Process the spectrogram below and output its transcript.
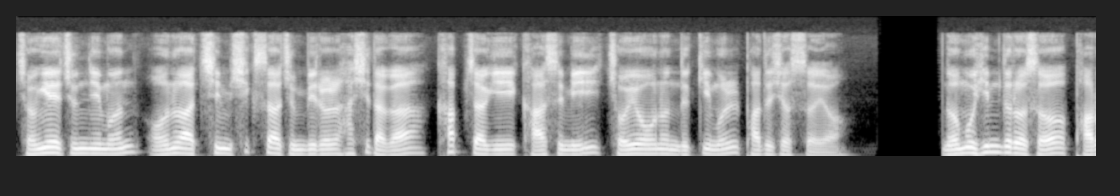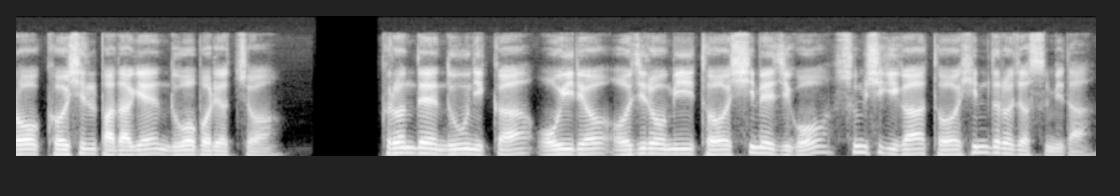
정혜준님은 어느 아침 식사 준비를 하시다가 갑자기 가슴이 조여오는 느낌을 받으셨어요. 너무 힘들어서 바로 거실 바닥에 누워버렸죠. 그런데 누우니까 오히려 어지러움이 더 심해지고 숨쉬기가 더 힘들어졌습니다.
